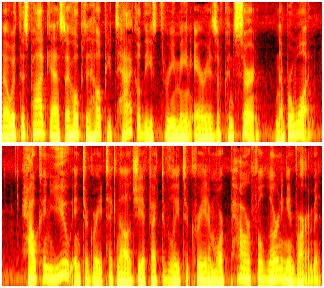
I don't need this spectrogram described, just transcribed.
Now, with this podcast, I hope to help you tackle these three main areas of concern. Number one, how can you integrate technology effectively to create a more powerful learning environment?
